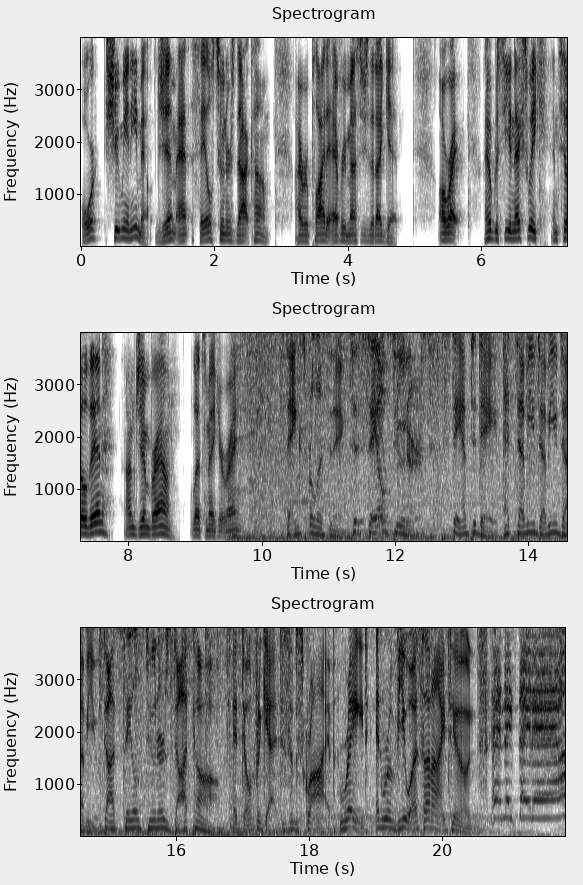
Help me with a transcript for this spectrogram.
or shoot me an email, jim at salestuners.com. I reply to every message that I get. All right, I hope to see you next week. Until then, I'm Jim Brown. Let's make it rain. Thanks for listening to Sales Tuners. Stay up to date at www.salestuners.com. And don't forget to subscribe, rate, and review us on iTunes. And they stay there,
